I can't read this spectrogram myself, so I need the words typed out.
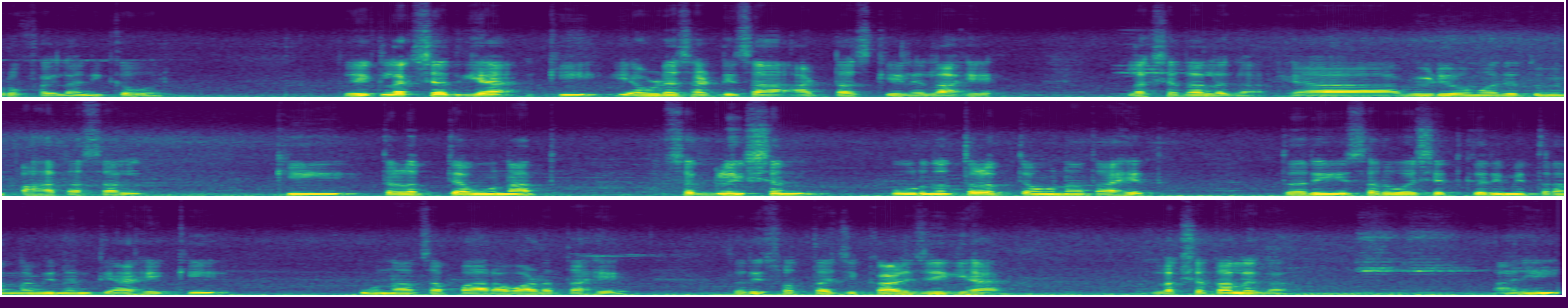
प्रोफाईल आणि कवर तर एक लक्षात घ्या की एवढ्यासाठीच हा आठ तास केलेला आहे. लक्षात आलं का? ह्या व्हिडिओमध्ये तुम्ही पाहत असाल की तळपत्या उन्हात सगळे क्षण पूर्ण तळपत्या उन्हात आहेत. तरी सर्व शेतकरी मित्रांना विनंती आहे की उन्हाचा पारा वाढत आहे तरी स्वतःची काळजी घ्या. लक्षात आलं का? आणि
